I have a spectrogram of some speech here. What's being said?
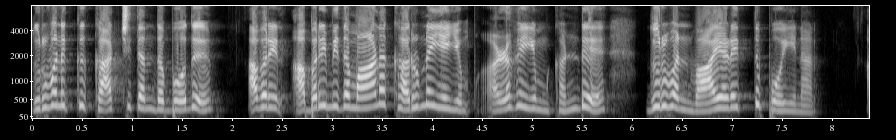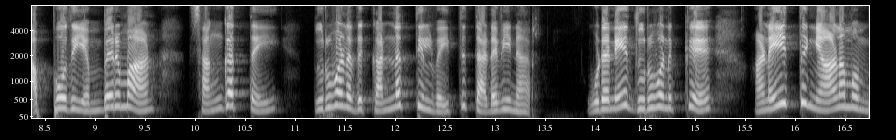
துருவனுக்கு காட்சி தந்தபோது அவரின் அபரிமிதமான கருணையையும் அழகையும் கண்டு துருவன் வாயடைத்து போயினான். அப்போது எம்பெருமான் சங்கத்தை துருவனது கன்னத்தில் வைத்து தடவினார். உடனே துருவனுக்கு அனைத்து ஞானமும்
